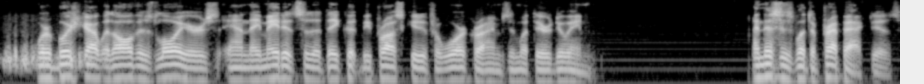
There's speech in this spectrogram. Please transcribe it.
where Bush got with all of his lawyers, and they made it so that they could be prosecuted for war crimes and what they were doing. And this is what the Prep Act is.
